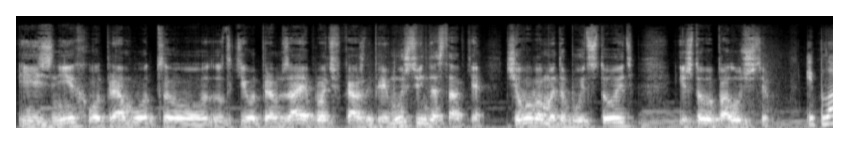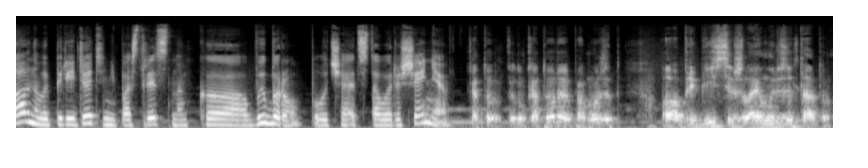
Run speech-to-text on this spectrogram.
и из них вот прям вот, вот такие вот прям за и против каждой преимущества и недостатки. Чего вам это будет стоить и что вы получите. И плавно вы перейдете непосредственно к выбору, получается, того решения. Которое, ну, которое поможет а, приблизиться к желаемому результату.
